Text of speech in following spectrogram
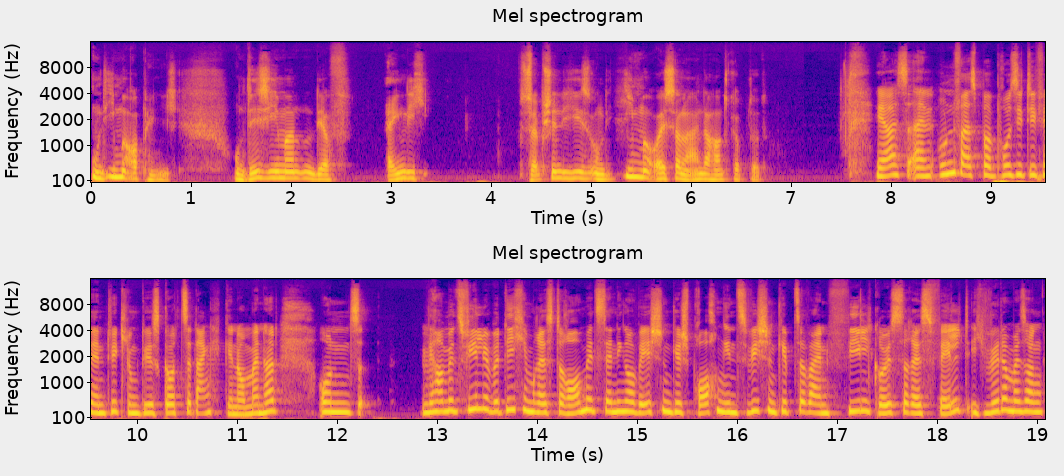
Und immer abhängig. Und das jemanden, der eigentlich selbstständig ist und immer alles allein in der Hand gehabt hat. Ja, es ist eine unfassbar positive Entwicklung, die es Gott sei Dank genommen hat. Und wir haben jetzt viel über dich im Restaurant mit Standing Ovation gesprochen. Inzwischen gibt es aber ein viel größeres Feld. Ich würde mal sagen,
